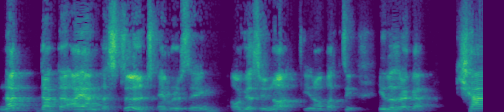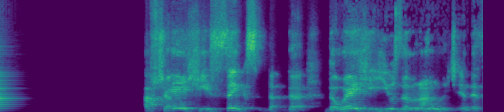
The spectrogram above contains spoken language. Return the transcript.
Not that I understood everything, obviously not, you know, but it was like a capture. He thinks, the, the, the way he used the language and the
